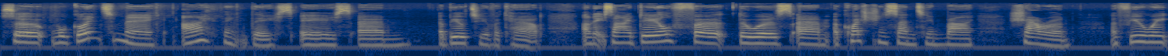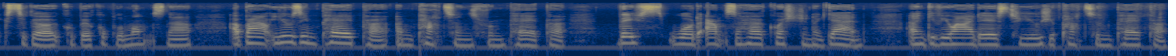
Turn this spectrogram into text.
So we're going to make, I think this is um, a beauty of a card. And it's ideal for, there was um, a question sent in by Sharon a few weeks ago, it could be a couple of months now, about using paper and patterns from paper. This would answer her question again and give you ideas to use your pattern paper.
